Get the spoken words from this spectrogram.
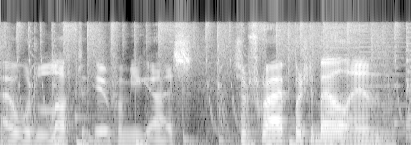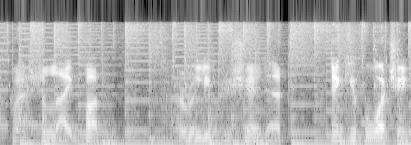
I would love to hear from you guys. Subscribe, push the bell and press the like button. I really appreciate that. Thank you for watching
